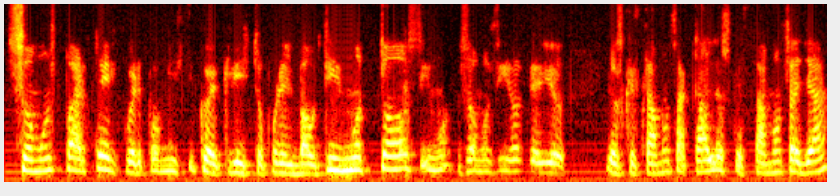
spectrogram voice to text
Somos parte del cuerpo místico de Cristo. Por el bautismo todos somos hijos de Dios. Los que estamos acá, los que estamos allá.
